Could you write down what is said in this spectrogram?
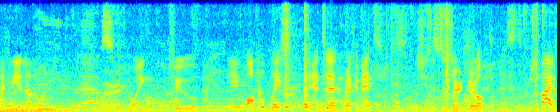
I could eat another one. We're going to a waffle place that Enza recommends. She's a dessert girl. She's fine,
